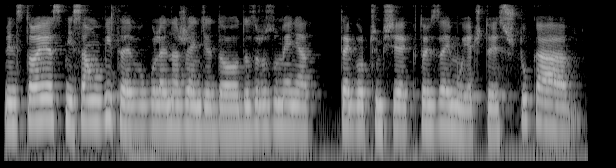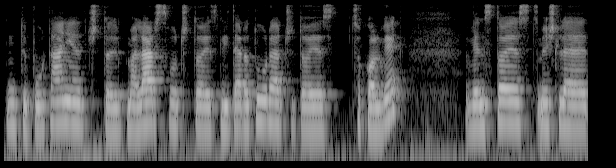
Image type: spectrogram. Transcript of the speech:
więc to jest niesamowite w ogóle narzędzie do, do zrozumienia tego, czym się ktoś zajmuje. Czy to jest sztuka typu taniec, czy to jest malarstwo, czy to jest literatura, czy to jest cokolwiek. Więc to jest, myślę,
